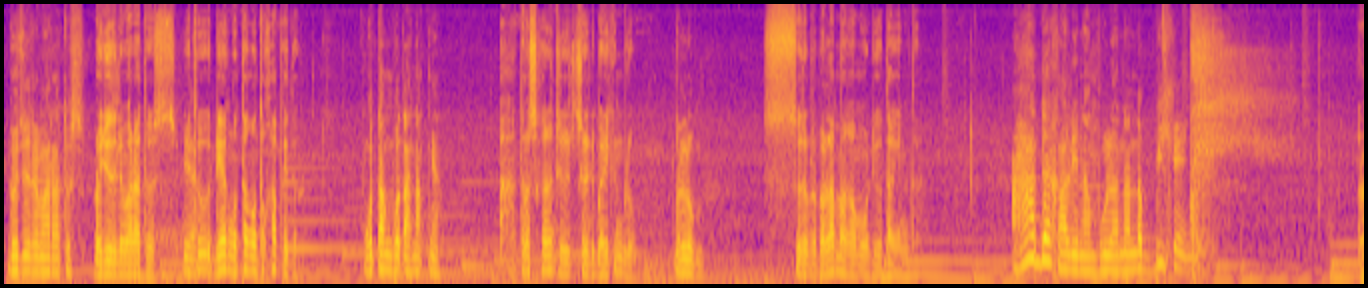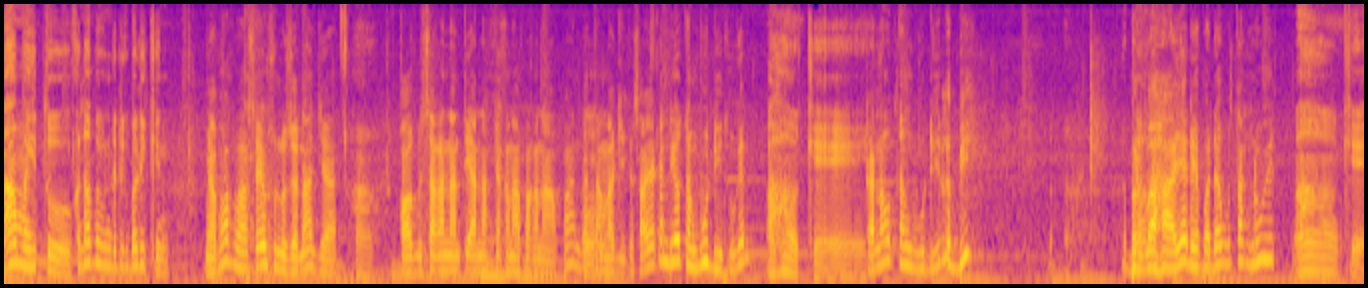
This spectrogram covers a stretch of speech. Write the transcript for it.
Dua juta lima ratus. Dua juta lima ratus. Iya. Itu dia ngutang untuk apa itu? Ngutang buat anaknya. Ah terus sekarang sudah dibalikin belum? Belum. Sudah berapa lama kamu diutangin itu? Ada kali enam bulanan lebih kayaknya. Lama itu. Kenapa udah dibalikin? nggak apa-apa saya sunuzon aja Ah, kalau misalkan nanti anaknya kenapa-kenapa datang Oh. lagi ke saya kan dia utang budi tuh kan ah oke. karena utang budi lebih berbahaya daripada utang duit Ah, oke.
